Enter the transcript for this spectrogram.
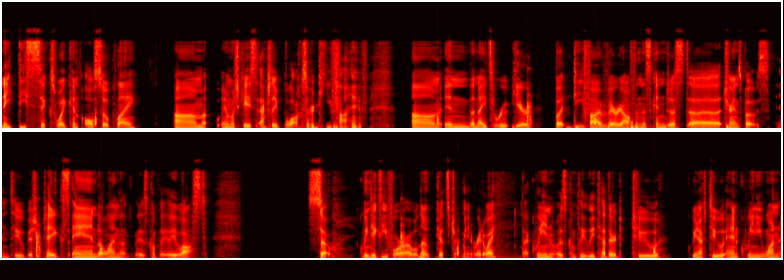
Knight d6 white can also play, um, in which case actually blocks our d5 um, in the knight's route here. But d5, very often this can just uh, transpose into bishop takes and a line that is completely lost. So queen takes e4, I will note, gets checkmated right away. That queen was completely tethered to queen f2 and queen e1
